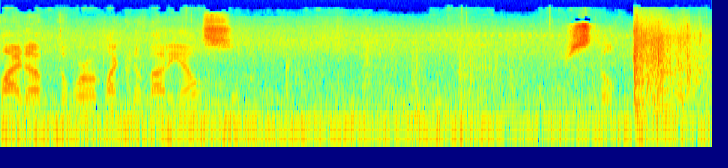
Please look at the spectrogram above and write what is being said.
Light up the world like nobody else. There's still. I've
